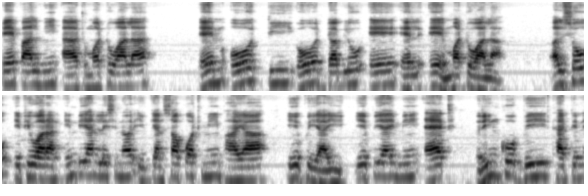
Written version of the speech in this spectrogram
PayPal me at Motowala, M O T O W A L A, Motowala. Also, if you are an Indian listener, you can support me via UPI. UPI me at Rinku B13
